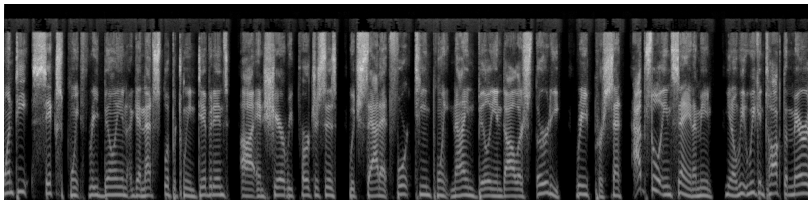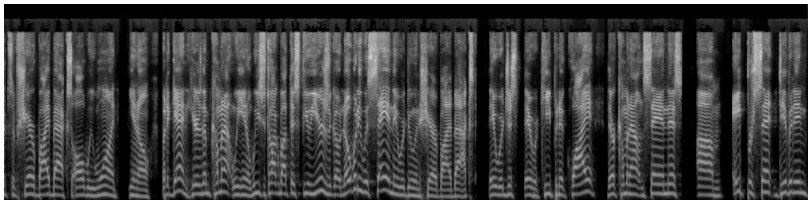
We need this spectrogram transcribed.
26.3 billion. Again, that's split between dividends uh, and share repurchases, which sat at 14.9 billion dollars, 33%. Absolutely insane. I mean, you know, we, we can talk the merits of share buybacks all we want, you know, but again, here's them coming out. We, you know, we used to talk about this a few years ago. Nobody was saying they were doing share buybacks. They were just they were keeping it quiet. They're coming out and saying this. Um, eight percent dividend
